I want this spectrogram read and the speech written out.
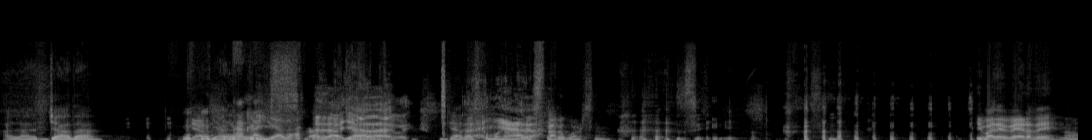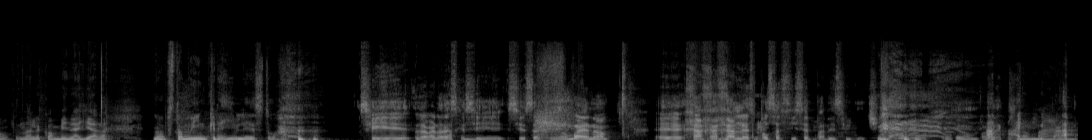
a la Yada Ya, y al A la. Yada. A la Yada, güey. ya es como Ya. nombre de Star Wars, ¿no? Sí. Y va de verde, no, pues no le combina a Yada. No, pues está muy increíble esto. Sí, la verdad es que sí, sí está chingón. Bueno, eh, ja, ja, ja, la esposa sí se parece un chingo. No mames.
